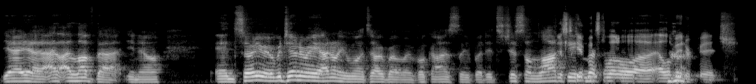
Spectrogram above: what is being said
Yeah, yeah. I, I, love that, you know. And so anyway, Regenerate, I don't even want to talk about my book, honestly, but it's just unlocking. Just give us a little uh, elevator pitch.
